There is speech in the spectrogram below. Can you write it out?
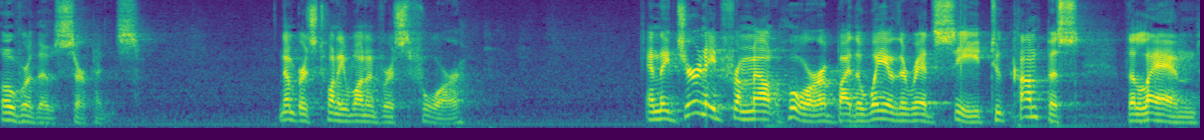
over those serpents. Numbers 21 and verse 4. And they journeyed from Mount Hor by the way of the Red Sea to compass the land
